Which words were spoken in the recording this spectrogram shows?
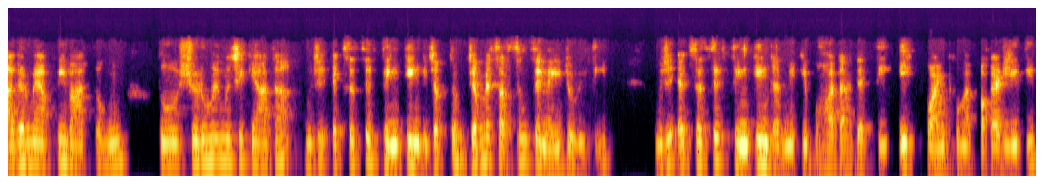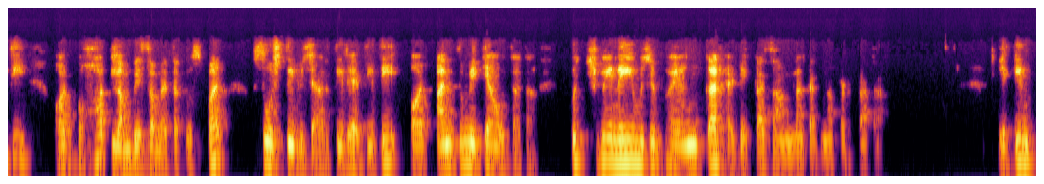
अगर मैं अपनी बात कहूँ तो शुरू में मुझे क्या था, मुझे एक्सेसिव थिंकिंग जब तक जब मैं सत्संग से नहीं जुड़ी थी मुझे एक्सेसिव थिंकिंग करने की बहुत आदत थी। एक पॉइंट को मैं पकड़ लेती थी और बहुत लंबे समय तक उस पर सोचती, विचारती रहती थी और अंत में क्या होता था? कुछ भी नहीं, मुझे भयंकर हेडेक का सामना करना पड़ता था। लेकिन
